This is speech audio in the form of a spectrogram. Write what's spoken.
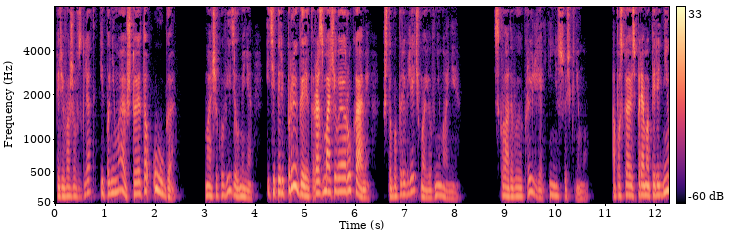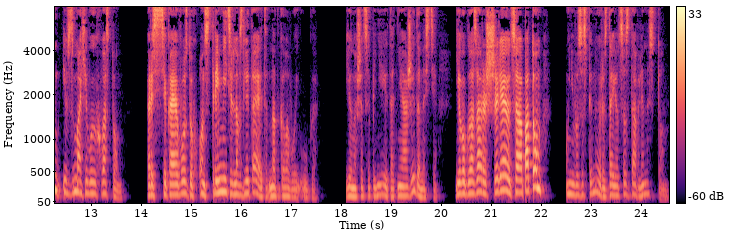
Перевожу взгляд и понимаю, что это Уга. Мальчик увидел меня и теперь прыгает, размахивая руками, чтобы привлечь мое внимание. Складываю крылья и несусь к нему. Опускаюсь прямо перед ним и взмахиваю хвостом. Рассекая воздух, он стремительно взлетает над головой Уга. Юноша цепенеет от неожиданности. Его глаза расширяются, а потом у него за спиной раздается сдавленный стон.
